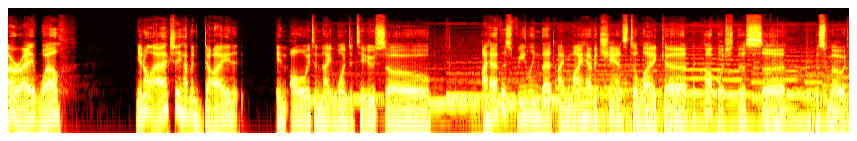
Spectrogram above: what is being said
Alright, well. You know, I actually haven't died in all the way to night 1 to 2, so... I have this feeling that I might have a chance to, like, uh, accomplish this, uh, this mode.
